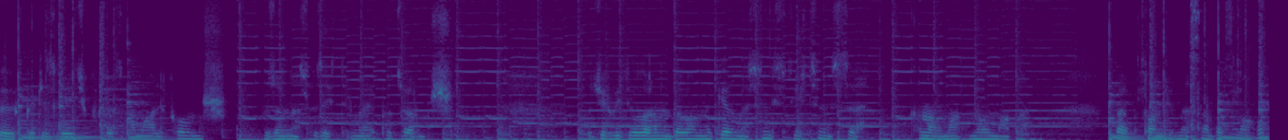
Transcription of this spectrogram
büyük bir izleyici kütlesine malik olmuş, özündən söz etdirməyi bacarmış. Bu cür videolarımın devamlı gelmesini istəyirsinizsə kanalıma abunə olmağı və buton düyməsine basmağı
